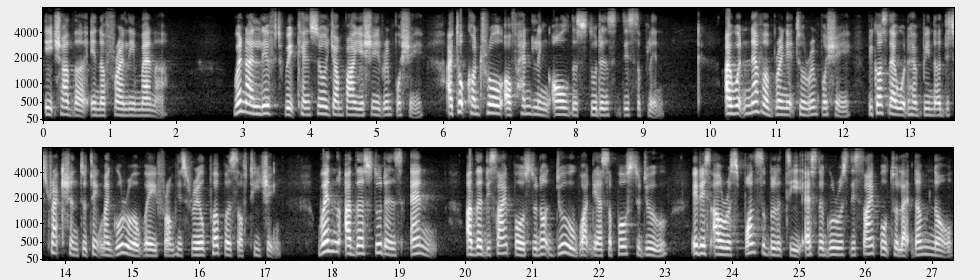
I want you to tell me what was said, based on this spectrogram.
each other in a friendly manner. When I lived with Kensur Jampa Yeshe Rinpoche, I took control of handling all the students' discipline. I would never bring it to Rinpoche because that would have been a distraction to take my guru away from his real purpose of teaching. When other students and other disciples do not do what they are supposed to do, it is our responsibility as the Guru's disciple to let them know.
